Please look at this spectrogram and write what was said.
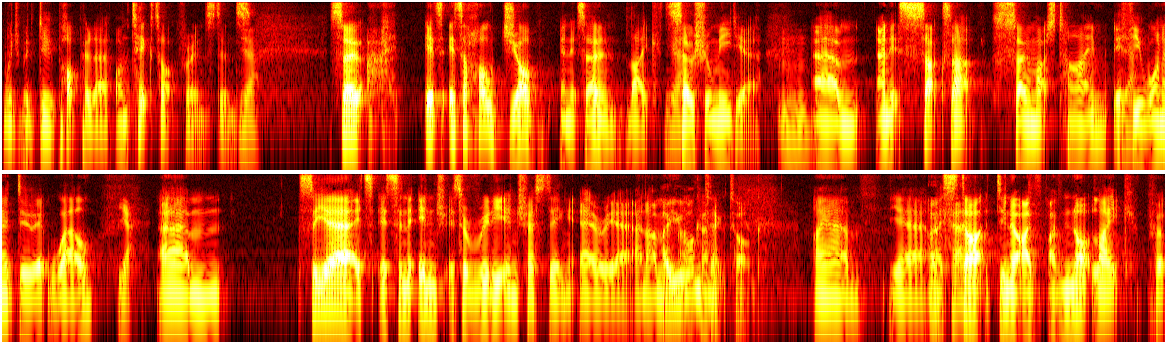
which would do popular on tiktok for instance Yeah. so it's it's a whole job in its own, like Yeah. social media, Mhm. um, and it sucks up so much time if Yeah. you want to do it well. Yeah. Um, so yeah, it's it's an in, it's a really interesting area, and I'm Are you I'm on kinda, TikTok? I am. Yeah, I Okay. start. Do you know? I've I've not like put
